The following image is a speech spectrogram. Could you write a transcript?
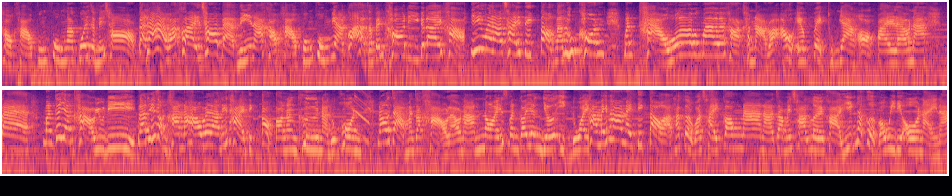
ขาวๆฟุ้งๆอะกล้วยจะไม่ชอบ แต่ถ้าหากว่าใครชอบแบบนี้นะขาวๆฟุ้งๆเนี่ยก็อาจจะเป็นข้อดีก็ได้ค่ะ ยิ่งเวลาใช้ t ิ k t o k นะทุกคนมันขาวเวอร์มากๆเลยค่ะ ขนาดว่าเอาเอฟเฟกต์ทุกอย่างออกไปแล้วนะ แต่ มันก็ยังขาวอยู่ดี และที่สำคัญนะคะ เวลาที่ถ่ายติ๊กตอกตอนกลางคืนน่ะทุกคน นอกจากมันจะขาวแล้วนะ noise มันก็ยังเยอะอีกด้วยทำให้ภาพในติ๊กตอกอะถ้าเกิดว่าใช้กล้องหน้านะ จะไม่ชัดเลยค่ะ ยิ่งถ้าเกิดว่าวิดีโอไหนนะ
